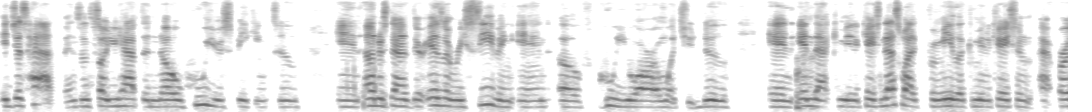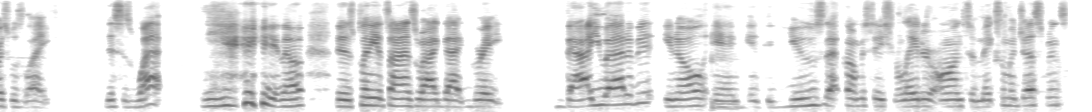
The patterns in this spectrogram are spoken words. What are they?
It just happens. And so you have to know who you're speaking to and understand that there is a receiving end of who you are and what you do. And in that communication, that's why for me the communication at first was like, this is whack. you know, there's plenty of times where I got great value out of it, you know, and, mm-hmm. and could use that conversation later on to make some adjustments.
